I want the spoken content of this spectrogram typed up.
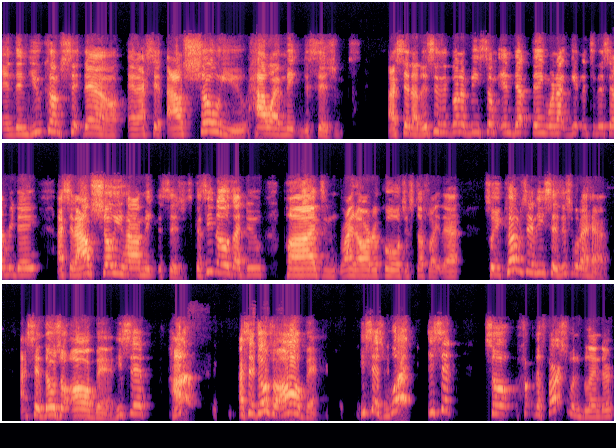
and then you come sit down, and I said, I'll show you how I make decisions. I said, now this isn't going to be some in-depth thing. We're not getting into this every day. I said, I'll show you how I make decisions because he knows I do pods and write articles and stuff like that. So he comes in, he says, This is what I have. I said, Those are all banned. He said, Huh? I said, Those are all banned. He says, What? He said, So the first one, Blender,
